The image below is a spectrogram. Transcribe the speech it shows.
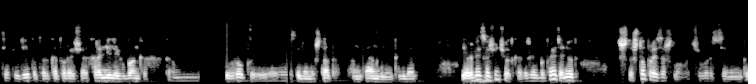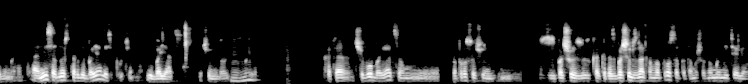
тех людей, которые, которые сейчас хранили их в банках там, Европы, Соединенных Штатов, Англии и так далее. Европейцы mm-hmm. очень четко. Это же как бы, понимаете, они вот что, что произошло, вот чего россияне не понимают? Они, с одной стороны, боялись Путина и боятся очень многие. Mm-hmm. Хотя чего бояться, вопрос очень с большой, как это, с большим знаком вопроса, потому что ну, мы не телим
